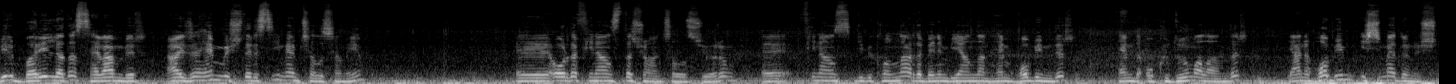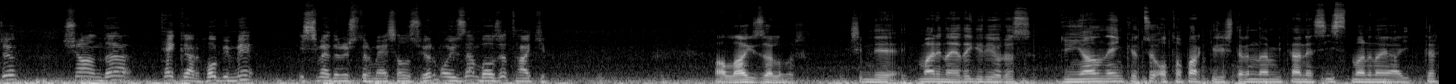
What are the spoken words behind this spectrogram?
Bir barilla da seven bir. Ayrıca hem müşterisiyim hem çalışanıyım. E, orada finansta şu an çalışıyorum. E, finans gibi konular da benim bir yandan hem hobimdir hem de okuduğum alandır. Yani hobim işime dönüştü. Şu anda tekrar hobimi işime dönüştürmeye çalışıyorum. O yüzden bolca takip. Allah güzel olur. Şimdi marinaya da giriyoruz. Dünyanın en kötü otopark girişlerinden bir tanesi İst Marina'ya aittir.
